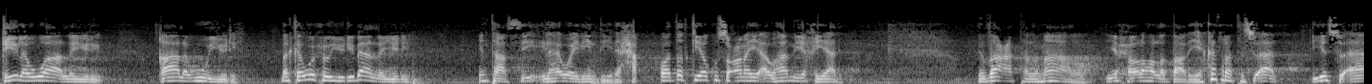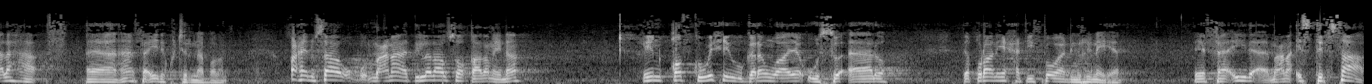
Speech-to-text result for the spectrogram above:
Qiila waa la yidhi qaala wuu yidhi. Marka wuxuu yidhi baa la yidhi intaasi ilahay waa idiin diiday xaq. Waa dadkiioo ku soconaya awhaam iyo khiyaali idaacat almaal iyo xoolahoo la daadiya. Karata su'aal iyo su'aalaha aan faa'iida ku jirna badan. Waxaynu saa macnaha adiladaa u soo qaadanaynaa in qofku wixii uu garan waayo uu su'aalo. Dee qur'aan iyo xadiidba waa dhiirinayaan. Ee faa'iida manaa istifsaar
